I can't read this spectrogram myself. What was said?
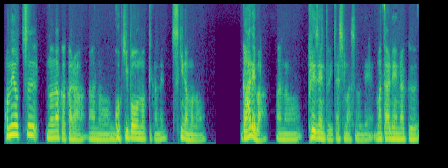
この4つの中から、あの、ご希望のっていうかね、好きなものがあれば、あの、プレゼントいたしますので、また連絡、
